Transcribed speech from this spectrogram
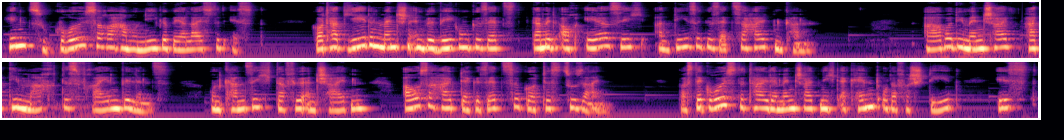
hin zu größerer Harmonie gewährleistet ist. Gott hat jeden Menschen in Bewegung gesetzt, damit auch er sich an diese Gesetze halten kann. Aber die Menschheit hat die Macht des freien Willens und kann sich dafür entscheiden, außerhalb der Gesetze Gottes zu sein. Was der größte Teil der Menschheit nicht erkennt oder versteht, ist,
